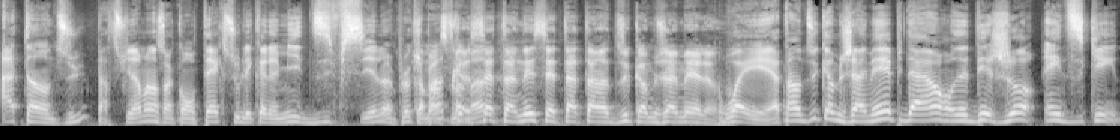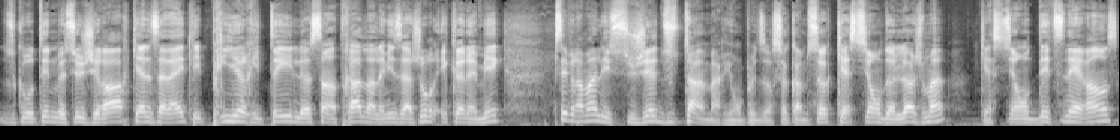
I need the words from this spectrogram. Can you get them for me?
attendue, particulièrement dans un contexte où l'économie est difficile, un peu comme en ce moment. Je pense que cette année, c'est attendu comme jamais. là. Oui, attendu comme jamais. Puis d'ailleurs, on a déjà indiqué du côté de M. Girard quelles allaient être les priorités là, centrales dans la mise à jour économique. C'est vraiment les sujets du temps, Mario, on peut dire ça comme ça. Question de logement, question d'itinérance,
